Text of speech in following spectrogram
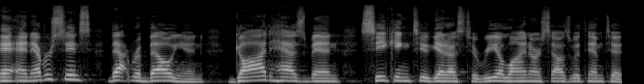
And ever since that rebellion, God has been seeking to get us to realign ourselves with Him, to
